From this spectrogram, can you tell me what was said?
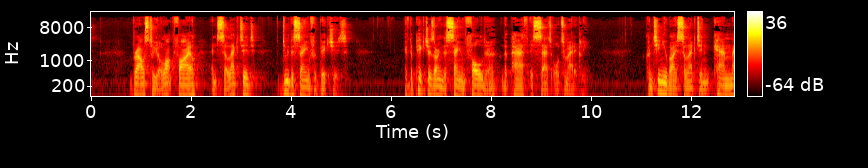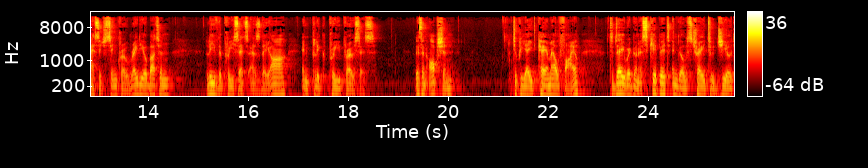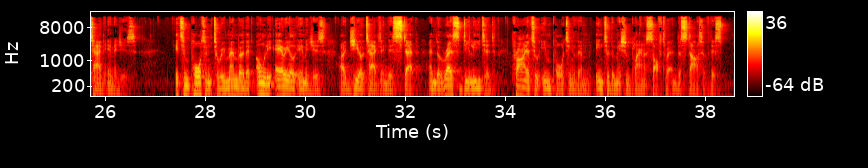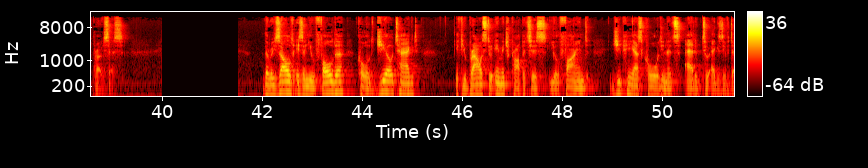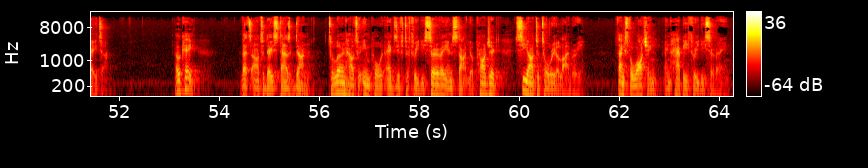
Browse to your log file and select it. Do the same for pictures. If the pictures are in the same folder, the path is set automatically. Continue by selecting Cam Message Synchro radio button, leave the presets as they are, and click Pre-Process. There's an option to create KML file. Today we're going to skip it and go straight to geotag images. It's important to remember that only aerial images are geotagged in this step and the rest deleted prior to importing them into the Mission Planner software at the start of this process. The result is a new folder called Geotagged. If you browse to image properties, you'll find GPS coordinates added to EXIF data. Okay, that's our today's task done. To learn how to import EXIF to 3D Survey and start your project, see our tutorial library. Thanks for watching and happy 3D surveying.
